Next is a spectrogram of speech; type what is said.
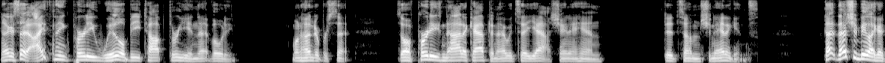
Like I said, I think Purdy will be top three in that voting 100%. So if Purdy's not a captain, I would say, yeah, Shanahan did some shenanigans. That that should be like a,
